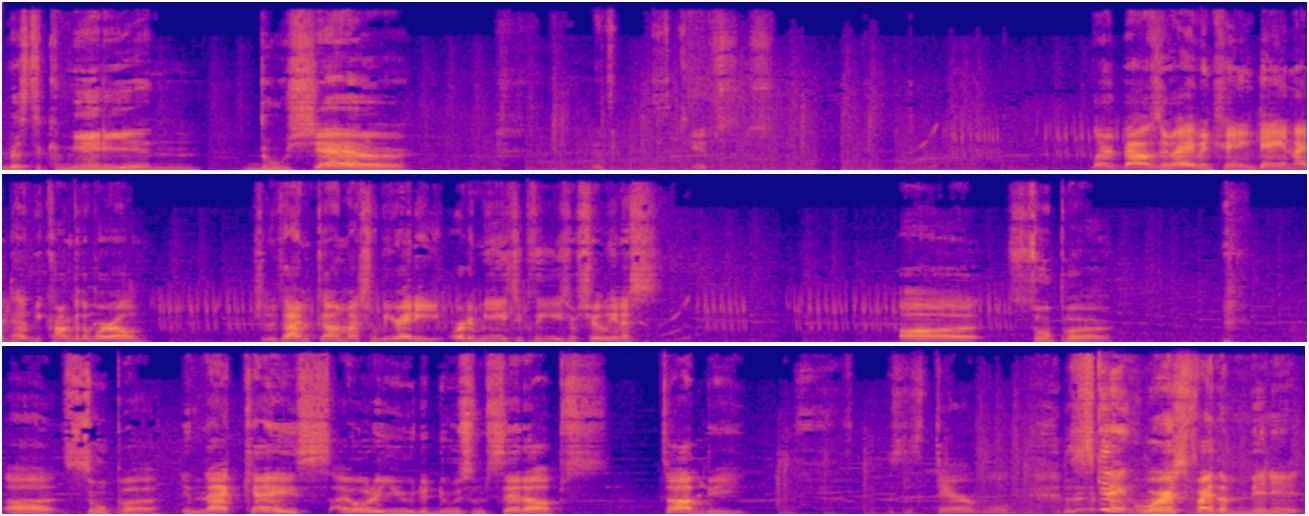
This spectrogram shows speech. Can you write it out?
Mr. Comedian, do share. Lord Bowser, I have been training day and night to help you conquer the world. Should the time come, I shall be ready. Order me as you please, Your Surliness. Uh, super. uh, super. In that case, I order you to do some sit-ups. Tubby. This is terrible. This is getting worse by the minute.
